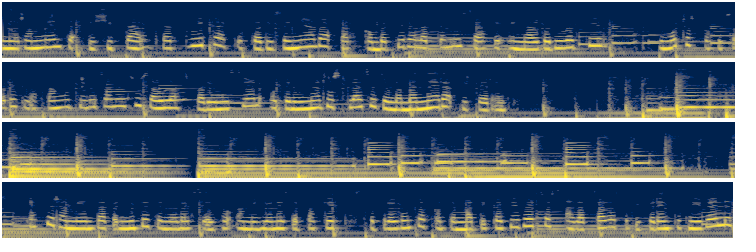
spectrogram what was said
Una herramienta digital gratuita que está diseñada para convertir el aprendizaje en algo divertido y muchos profesores la están utilizando en sus aulas para iniciar o terminar sus clases de una manera diferente. permite tener acceso a millones de paquetes de preguntas con temáticas diversas adaptadas a diferentes niveles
